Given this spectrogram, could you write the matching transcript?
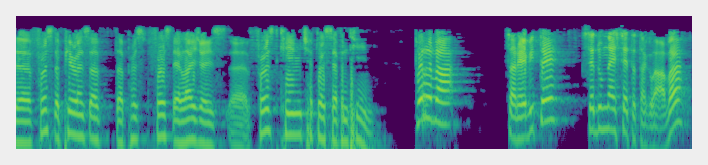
The first appearance of the first Elijah is uh, First King chapter 17. Прва царевите, 17 глава,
